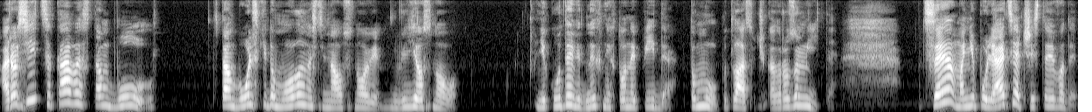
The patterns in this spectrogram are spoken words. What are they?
А Росії цікавий Стамбул. Стамбульські домовленості на основі, в її основу. Нікуди від них ніхто не піде. Тому, будь ласка, зрозумійте. Це маніпуляція чистої води.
